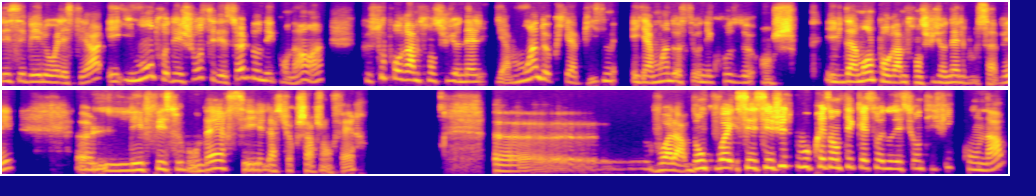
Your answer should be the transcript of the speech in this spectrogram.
les CBLO et l'STA, et il montre des choses, c'est les seules données qu'on a, hein, que sous programme transfusionnel, il y a moins de priapisme et il y a moins d'ostéonécrose de hanche. Évidemment, le programme transfusionnel, vous le savez, euh, l'effet secondaire, c'est la surcharge en fer. Euh, voilà, donc c'est juste pour vous présenter quelles sont les données scientifiques qu'on a.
